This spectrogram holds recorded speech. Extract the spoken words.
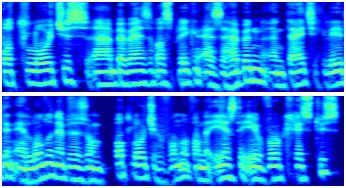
potloodjes, bij wijze van spreken. En ze hebben een tijdje geleden in Londen hebben ze zo'n potloodje gevonden van de eerste eeuw voor Christus,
